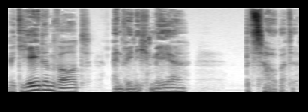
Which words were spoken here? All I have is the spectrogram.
mit jedem Wort ein wenig mehr bezauberte.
